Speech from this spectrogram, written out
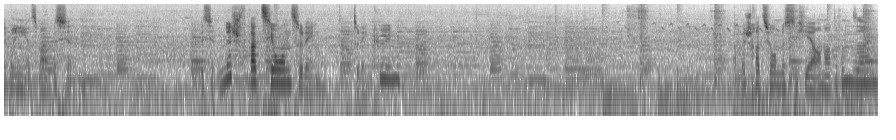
wir bringen jetzt mal ein bisschen, bisschen Mischfraktion zu den, zu den Kühen. Eine Mischration müsste hier auch noch drin sein,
